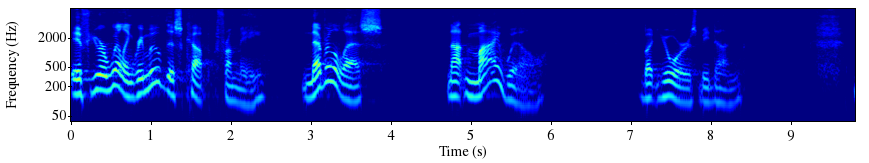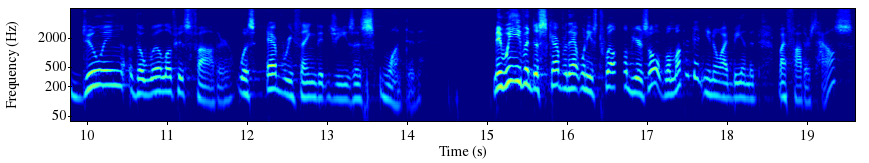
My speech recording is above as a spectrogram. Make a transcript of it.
if you're willing, remove this cup from me. Nevertheless, not my will, but yours be done. Doing the will of his Father was everything that Jesus wanted. I mean, we even discover that when he's 12 years old. Well, mother, didn't you know I'd be in the, my father's house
